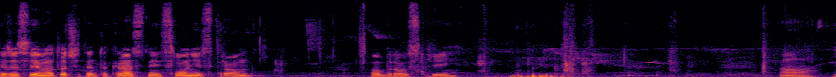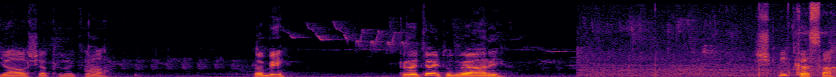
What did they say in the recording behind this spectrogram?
Takže si idem natočiť tento krásny sloní strom. Obrovský. A ďalšia priletela. Robi? Prileteli tu dve ary. Šmíka sa.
